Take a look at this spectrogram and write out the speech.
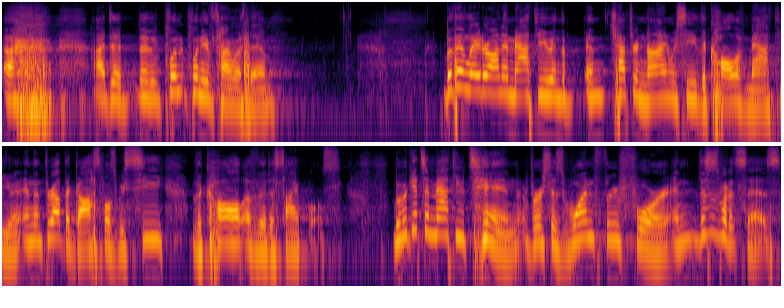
uh, I did, I did plenty, plenty of time with them. But then later on in Matthew, in, the, in chapter 9, we see the call of Matthew. And then throughout the Gospels, we see the call of the disciples. But we get to Matthew 10, verses 1 through 4, and this is what it says.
